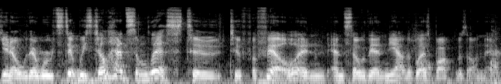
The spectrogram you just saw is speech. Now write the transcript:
you know, there were still we still had some lists to to fulfill, and and so then yeah, the Blesbok was on there,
